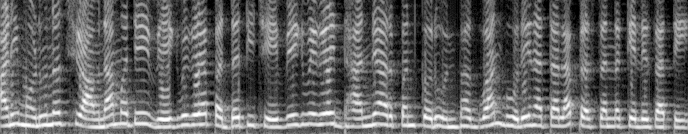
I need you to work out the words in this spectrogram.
आणि म्हणूनच श्रावणामध्ये वेगवेगळ्या पद्धतीचे वेगवेगळे धान्य अर्पण करून भगवान भोलेनाथाला प्रसन्न केले जाते.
